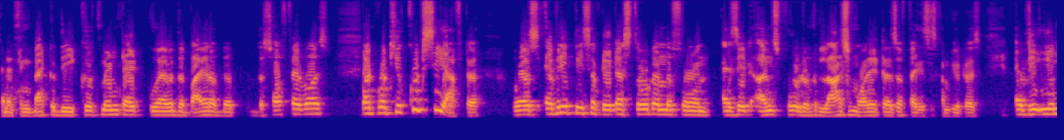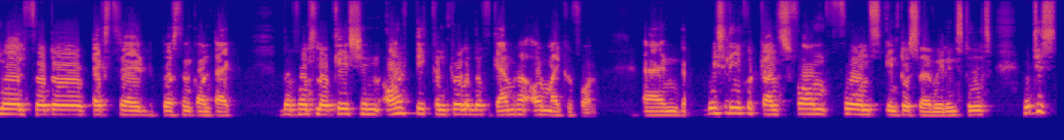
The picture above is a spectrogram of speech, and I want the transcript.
connecting back to the equipment at whoever the buyer of the, the software was. But what you could see after was every piece of data stored on the phone as it unspooled onto large monitors of Pegasus computers. Every email, photo, text thread, personal contact, the phone's location, or take control of the camera or microphone. And basically, you could transform phones into surveillance tools, which is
